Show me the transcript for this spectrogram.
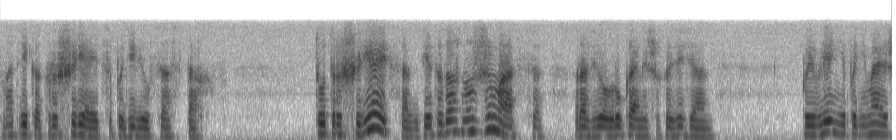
«Смотри, как расширяется», — подивился Астахов. «Тут расширяется, а где-то должно сжиматься», — развел руками Шахазизян. Появление, понимаешь,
